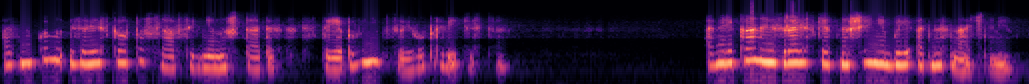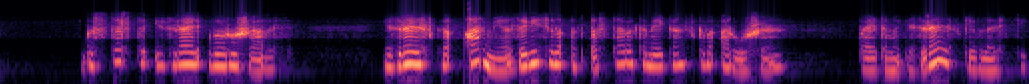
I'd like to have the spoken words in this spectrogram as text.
ознакомил израильского посла в Соединенных Штатах с требованием своего правительства. Американо-израильские отношения были однозначными. Государство Израиль вооружалось. Израильская армия зависела от поставок американского оружия, поэтому израильские власти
